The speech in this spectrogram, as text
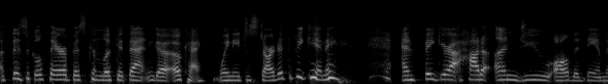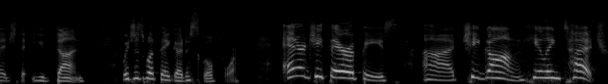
A physical therapist can look at that and go, okay, we need to start at the beginning and figure out how to undo all the damage that you've done, which is what they go to school for. Energy therapies, uh, Qigong, healing touch,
